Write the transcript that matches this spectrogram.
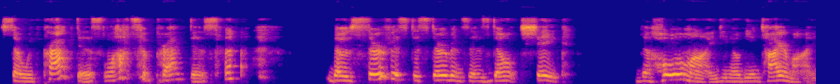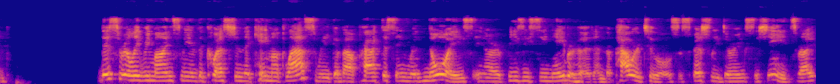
So with practice, lots of practice, those surface disturbances don't shake the whole mind, you know, the entire mind. This really reminds me of the question that came up last week about practicing with noise in our BZC neighborhood and the power tools, especially during sesshins, right?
